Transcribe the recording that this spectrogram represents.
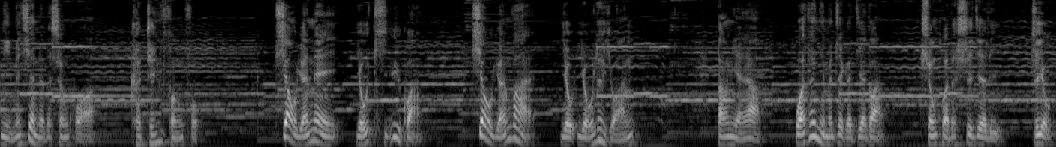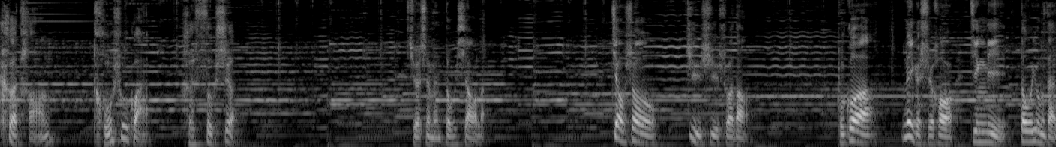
你们现在的生活可真丰富，校园内有体育馆，校园外有游乐园。当年啊，我在你们这个阶段生活的世界里，只有课堂、图书馆和宿舍。”学生们都笑了。教授继续说道：“不过那个时候精力都用在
